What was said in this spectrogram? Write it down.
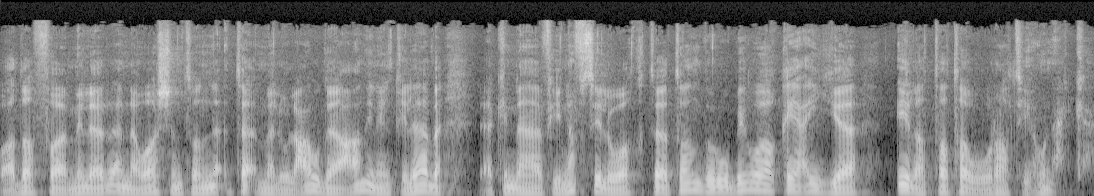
وأضاف ميلر أن واشنطن تأمل العودة عن الانقلاب لكنها في نفس الوقت تنظر بواقعية إلى التطورات هناك.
